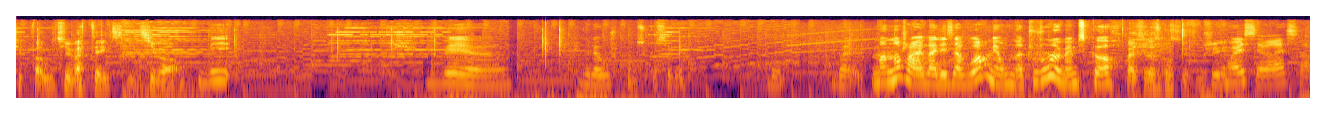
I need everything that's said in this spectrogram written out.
Sais pas où tu vas, Tex, tu vas. Mais. Je vais. euh, Je vais là où je pense que c'est bien. Bon. Bah, maintenant j'arrive à les avoir, mais on a toujours le même score. Bah, c'est parce qu'on se fait toucher. Ouais, c'est vrai ça.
